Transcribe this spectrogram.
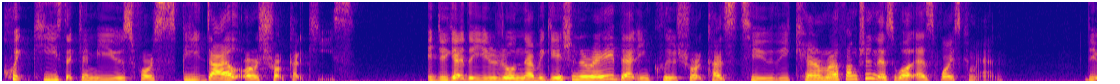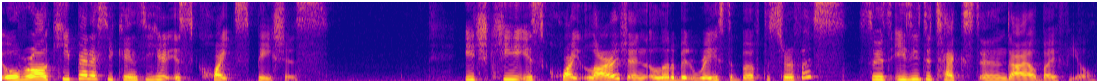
quick keys that can be used for speed dial or shortcut keys. You do get the usual navigation array that includes shortcuts to the camera function as well as voice command. The overall keypad, as you can see here, is quite spacious. Each key is quite large and a little bit raised above the surface, so it's easy to text and dial by feel.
